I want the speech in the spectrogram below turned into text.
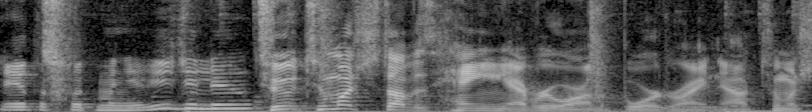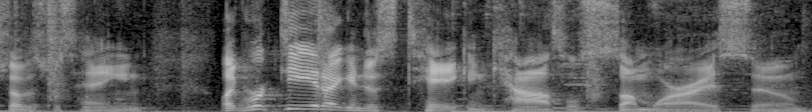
Этот ход мы не видели. Too too much stuff is hanging everywhere on the board right now. Too much stuff is just hanging. Like rook d8, I can just take and castle somewhere. I assume.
